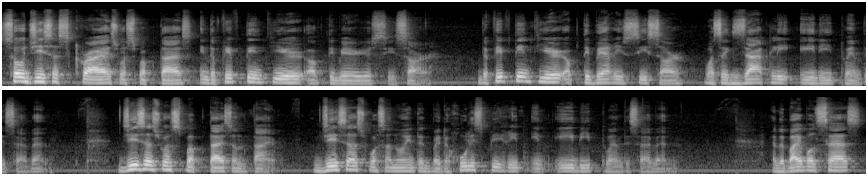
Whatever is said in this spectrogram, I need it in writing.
So Jesus Christ was baptized in the fifteenth year of Tiberius Caesar. The fifteenth year of Tiberius Caesar was exactly AD 27. Jesus was baptized on time. Jesus was anointed by the Holy Spirit in AD 27. And the Bible says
